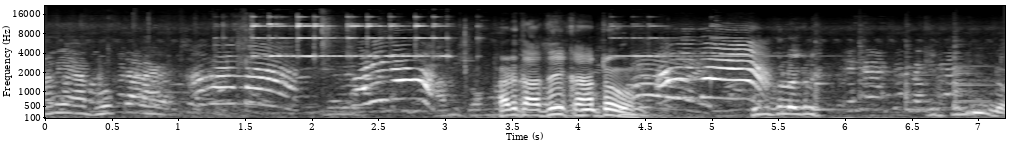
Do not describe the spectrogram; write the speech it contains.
আমি ভোগটা আরে তাড়াতাড়ি কাটো। ফুলগুলো এগুলো কি ফুলগুলো?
